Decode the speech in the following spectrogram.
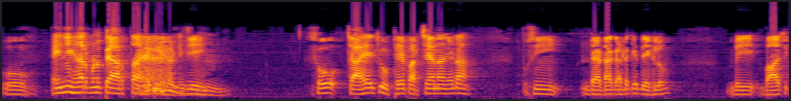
ਉਹ ਇੰਨੀ ਹਰਮਨ ਪਿਆਰਤਾ ਹੈਗੀ ਸਾਡੀ। ਜੀ। ਸੋ ਚਾਹੇ ਝੂਠੇ ਪਰਚਿਆਂ ਨਾਲ ਜਿਹੜਾ ਤੁਸੀਂ ਡਾਟਾ ਕੱਢ ਕੇ ਦੇਖ ਲਓ ਵੀ ਬਾਅਦ ਚ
